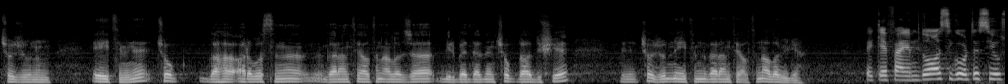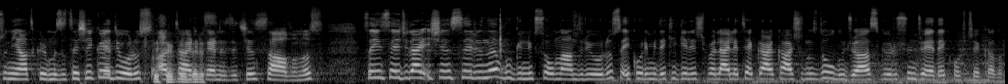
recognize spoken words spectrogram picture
çocuğunun eğitimini çok daha arabasını garanti altına alacağı bir bedelden çok daha düşüğe e, çocuğun eğitimini garanti altına alabiliyor. Peki efendim Doğa Sigorta CEO'su Nihat Kırmızı teşekkür ediyoruz. Teşekkür ederiz. Aktardıklarınız için sağ olunuz. Sayın seyirciler işin sırrını bugünlük sonlandırıyoruz. Ekonomideki gelişmelerle tekrar karşınızda olacağız. Görüşünceye dek hoşçakalın.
